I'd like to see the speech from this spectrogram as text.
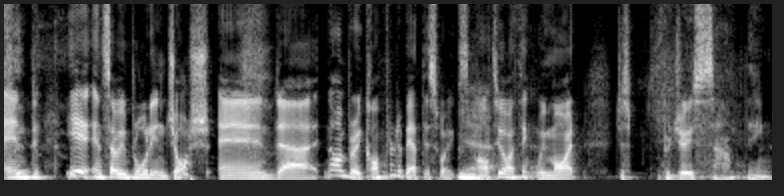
and yeah, and so we brought in Josh, and uh, no, I'm very confident about this week's multi. I think we might just produce something.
